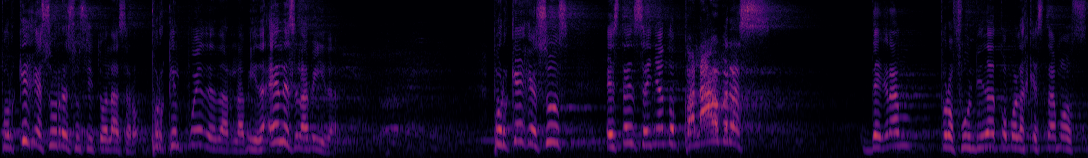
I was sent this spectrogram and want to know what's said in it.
¿Por qué Jesús resucitó a Lázaro? Porque Él puede dar la vida. Él es la vida. ¿Por qué Jesús está enseñando palabras de gran profundidad como las que estamos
